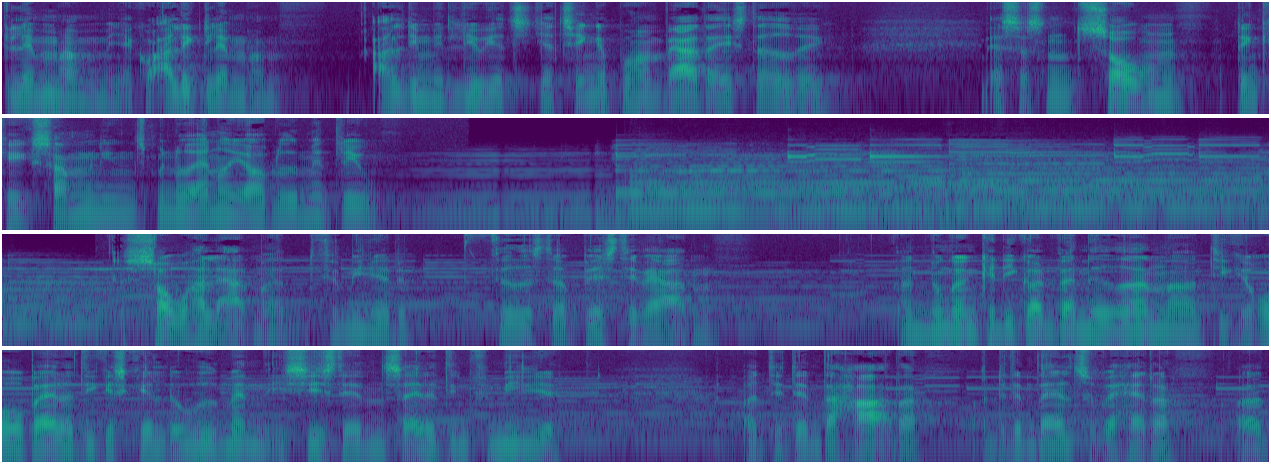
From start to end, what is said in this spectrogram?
glemme ham, men jeg kunne aldrig glemme ham. Aldrig i mit liv. Jeg, jeg tænker på ham hver dag stadigvæk. Altså sådan sorgen, den kan ikke sammenlignes med noget andet, jeg oplevede i mit liv. Sorg har lært mig, at familie er det fedeste og bedste i verden. Og nogle gange kan de godt være nederen, og de kan råbe af dig, og de kan skælde dig ud, men i sidste ende, så er det din familie. Og det er dem, der har dig, og det er dem, der altid vil have dig. Og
